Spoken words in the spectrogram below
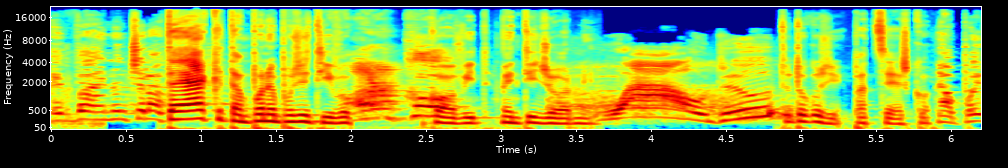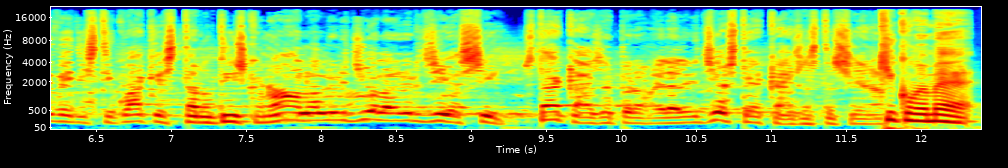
E vai, non ce l'ho. tech, tampone positivo, Porco! covid, 20 giorni. Wow, dude! Tutto così, pazzesco. No, poi vedi sti qua che starnutiscono. No, l'allergia, l'allergia, sì. Stai a casa però, e l'allergia stai a casa stasera. Chi come me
